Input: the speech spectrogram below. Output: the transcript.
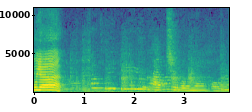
리오야. 같이 먹는 거야.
